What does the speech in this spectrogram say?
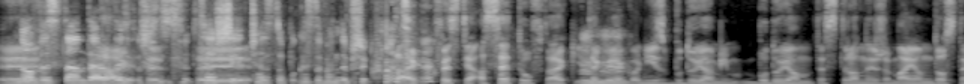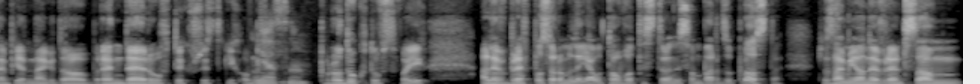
e, Nowy standard, tak, jest, też y, często pokazywany przykład. tak, kwestia asetów, tak? I tego, Mhm. jak oni zbudują i budują te strony, że mają dostęp jednak do renderów tych wszystkich produktów swoich, ale wbrew pozorom layoutowo te strony są bardzo proste. Czasami one wręcz są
